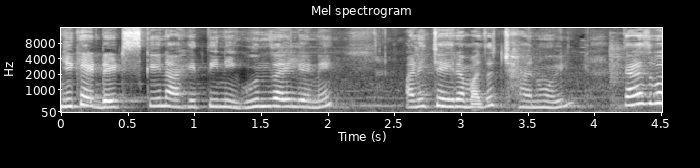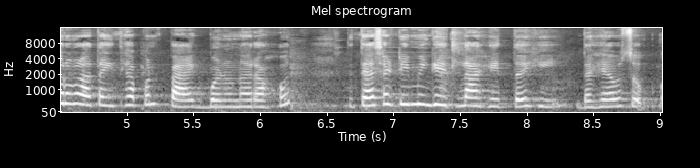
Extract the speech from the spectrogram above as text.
जी काही डेड स्किन आहे ती निघून जाईल याने आणि चेहरा माझा छान होईल. त्याचबरोबर आता इथे आपण पॅक बनवणार आहोत. तर त्यासाठी मी घेतलं आहे दही. दह्यासोब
